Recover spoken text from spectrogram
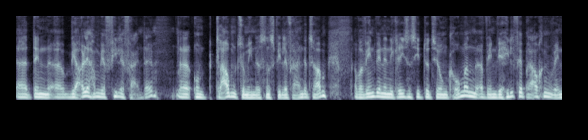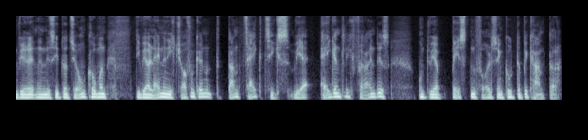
Äh, denn äh, wir alle haben ja viele Freunde äh, und glauben zumindest viele Freunde zu haben. Aber wenn wir in eine Krisensituation kommen, äh, wenn wir Hilfe brauchen, wenn wir in eine Situation kommen, die wir alleine nicht schaffen können, dann zeigt sich's, wer eigentlich Freund ist und wer bestenfalls ein guter Bekannter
